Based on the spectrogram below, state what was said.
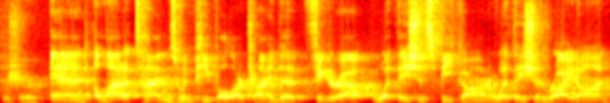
For sure. And a lot of times when people are trying to figure out what they should speak on or what they should write on,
